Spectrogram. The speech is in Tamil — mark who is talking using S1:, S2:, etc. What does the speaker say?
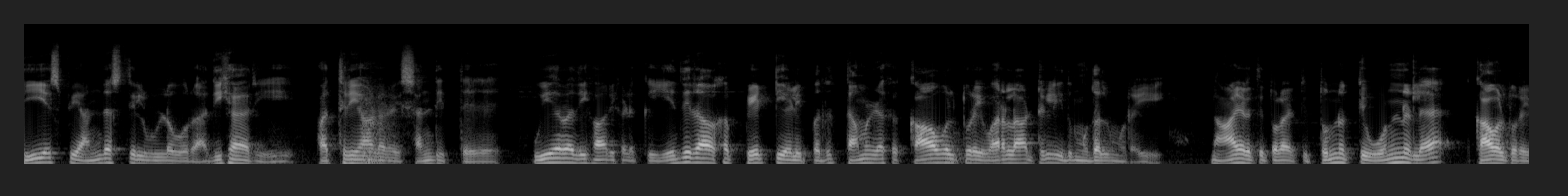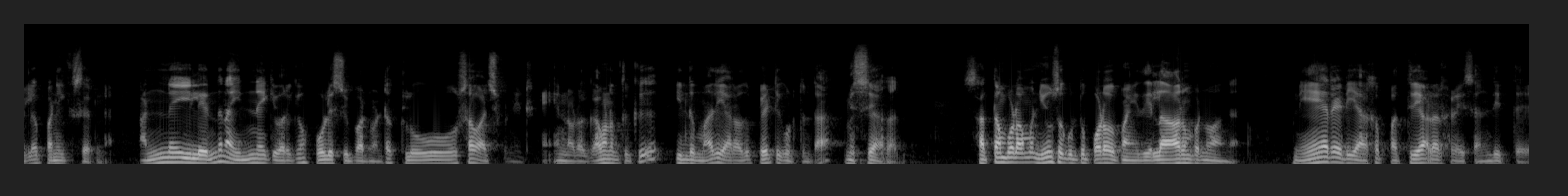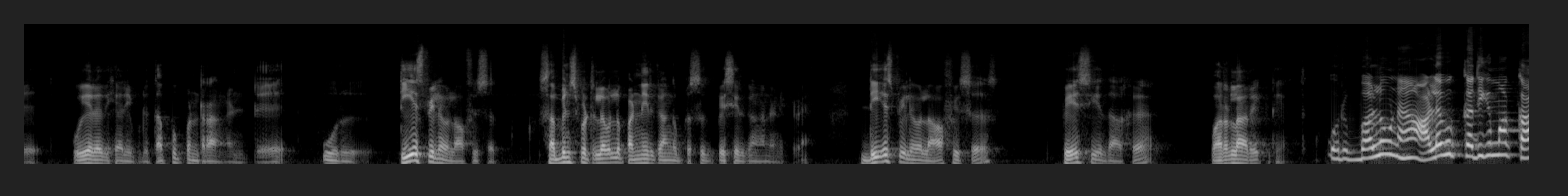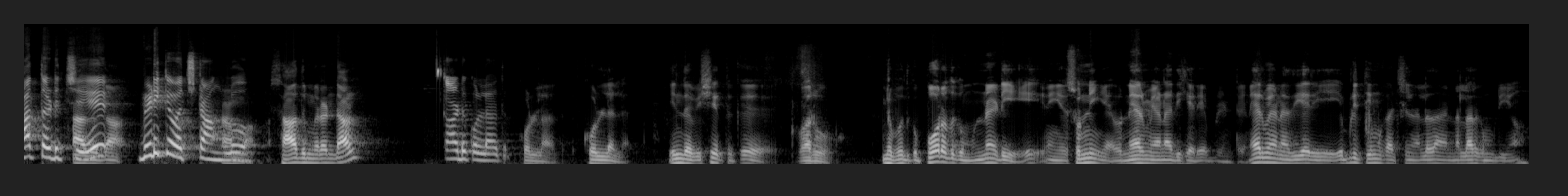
S1: டிஎஸ்பி அந்தஸ்தில் உள்ள ஒரு அதிகாரி பத்திரிகையாளரை சந்தித்து உயரதிகாரிகளுக்கு எதிராக பேட்டி அளிப்பது தமிழக காவல்துறை வரலாற்றில் இது முதல் முறை. நான் ஆயிரத்தி தொள்ளாயிரத்தி தொண்ணூற்றி ஒன்றில் காவல்துறையில் பணிக்கு சேர்ந்தேன் அன்னையிலேருந்து நான் இன்னைக்கு வரைக்கும் போலீஸ் டிபார்ட்மெண்ட்டை க்ளோஸாக வாட்ச் பண்ணிகிட்ருக்கேன் என்னோடய கவனத்துக்கு இந்த மாதிரி யாராவது பேட்டி கொடுத்துருந்தா மிஸ்ஸே ஆகாது. சத்தம் போடாமல் நியூஸை கொடுத்து போட வைப்பாங்க. இது எல்லாரும் பண்ணுவாங்க. நேரடியாக பத்திரிகையாளர்களை சந்தித்து உயரதிகாரி இப்படி தப்பு பண்ணுறாங்கன்ட்டு ஒரு DSP level officer sub inspector லெவலில் பண்ணியிருக்காங்க ப்ரெஸ்ஸுக்கு பேசியிருக்காங்கன்னு நினைக்கிறேன். டிஎஸ்பி லெவல் ஆஃபீஸர்ஸ் பேசியதாக வரலாறே கிடையாது.
S2: ஒரு பலூனை அளவுக்கு அதிகமா காத்தடிச்சு வெடிக்க வச்சுட்டாங்களோ.
S1: சாது மிரண்டால்
S2: காடு கொள்ளாது.
S1: கொள்ளாது. கொள்ளலை இந்த விஷயத்துக்கு வருவோம். இப்போ இதுக்கு போகிறதுக்கு முன்னாடி நீங்கள் சொன்னீங்க ஒரு நேர்மையான அதிகாரி அப்படின்ட்டு. நேர்மையான அதிகாரி எப்படி திமுக ஆட்சியில் நல்லதாக நல்லா இருக்க முடியும்?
